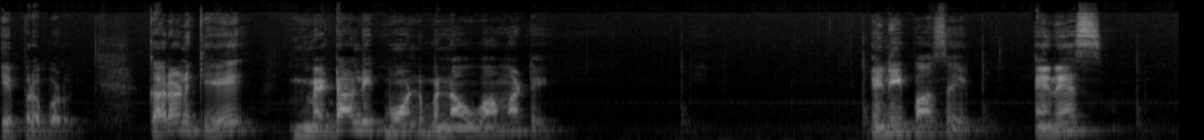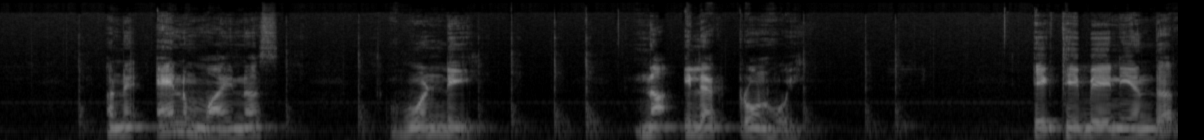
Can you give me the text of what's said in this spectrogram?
એ પ્રબળ હોય. કારણ કે મેટાલિક બોન્ડ બનાવવા માટે એની પાસે એનએસ અને એન માઇનસ વન ના ઇલેક્ટ્રોન હોય. એકથી બેની અંદર,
